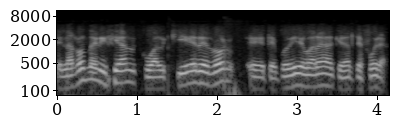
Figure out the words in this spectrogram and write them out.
en la ronda inicial cualquier error te puede llevar a quedarte fuera.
